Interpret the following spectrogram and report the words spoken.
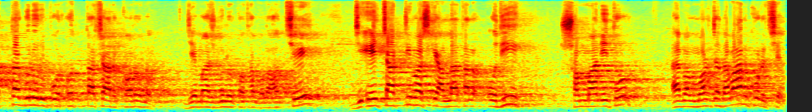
আত্মাগুলোর উপর অত্যাচার করো না। যে মাসগুলোর কথা বলা হচ্ছে যে এই চারটি মাসকে আল্লাহ তালা অধিক সম্মানিত এবং মর্যাদাবান করেছেন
